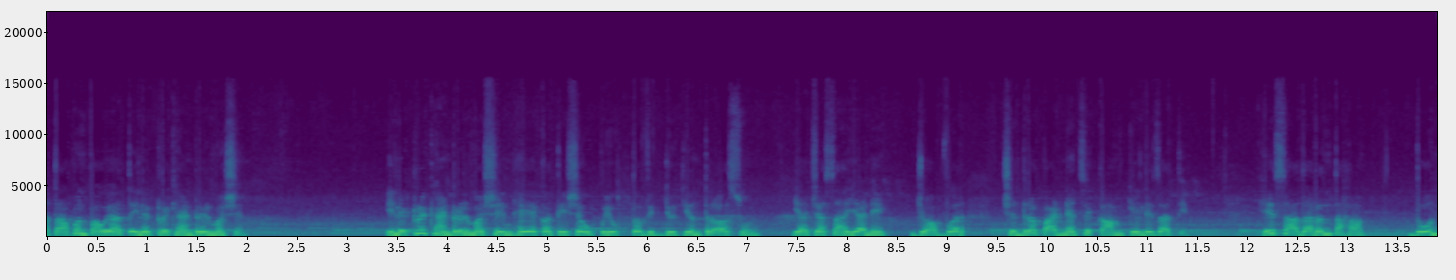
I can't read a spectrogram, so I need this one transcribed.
आता आपण पाहूयात electric hand drill machine electric hand drill machine हे एक अतिशय उपयुक्त विद्युत यंत्र असून याच्या सहाय्याने जॉबवर छिद्र पाडण्याचे काम केले जाते. हे साधारणत दोन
